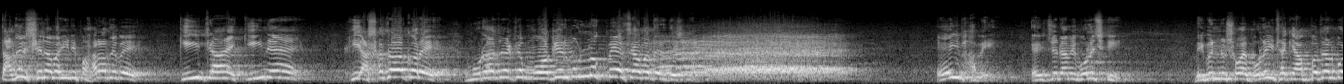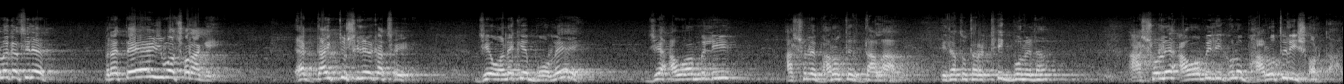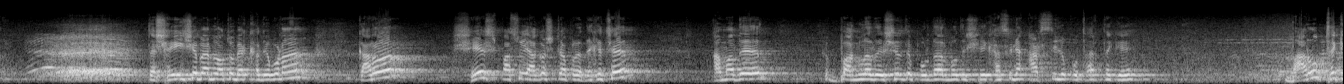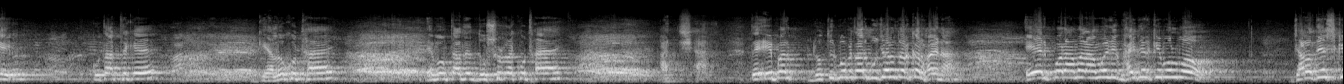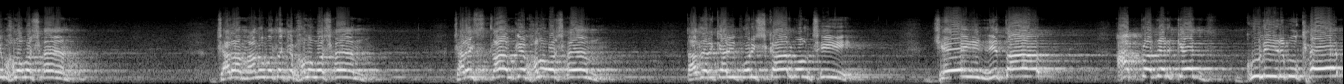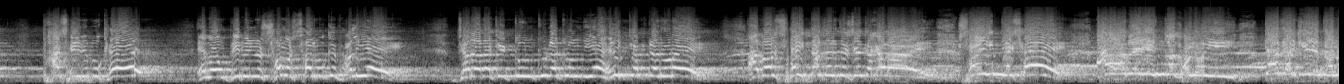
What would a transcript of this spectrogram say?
তাদের সেনাবাহিনী পাহারা দেবে। কি যায়, কি নেয়, কি আসা যাওয়া করে? মোরা যে একটা মগের মূল্য পেয়েছে আমাদের দেশে। এইভাবে, এই জন্য আমি বলেছি, বিভিন্ন সময় বলেই থাকি, আব্বাজান বলে গেছিলেন, প্রায় তেইশ বছর আগে, এক দায়িত্বশীলের কাছে, যে অনেকে বলে যে আওয়ামী লীগ আসলে ভারতের দালাল। এটা তো তারা ঠিক বলে না। আসলে আওয়ামী লীগ হলো ভারতেরই সরকার। তা সেই হিসেবে আমি অত ব্যাখ্যা দেব না। কারণ শেষ পাঁচই আগস্টে আপনারা দেখেছেন, আমাদের বাংলাদেশের যে প্রধানমন্ত্রী শেখ হাসিনা আসছিল কোথার থেকে? ভারত থেকে। কোথার থেকে? গেল কোথায়? এবং তাদের দোসররা কোথায়? আচ্ছা তো এবার নতুনভাবে তার বোঝানো দরকার হয় না। এরপর আমার আওয়ামী লীগ ভাইদেরকে বলব, যারা দেশকে ভালোবাসেন যারা মানবতাকে ভালোবাসেন, যারা ইসলামকে ভালোবাসেন, তাদেরকে আমি পরিষ্কার বলছি, যেই নেতা আপনাদেরকে গুলির মুখে, ফাঁসির মুখে এবং বিভিন্ন সমস্যার মুখে ফালিয়ে, যারা নাকি টুনটুনা টুন দিয়ে হেলিকপ্টার উড়ে আবার সেই তাদের দেশে দেখা দেয়, সেই দেশে লীগ কখনোই তাদেরকে নেতা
